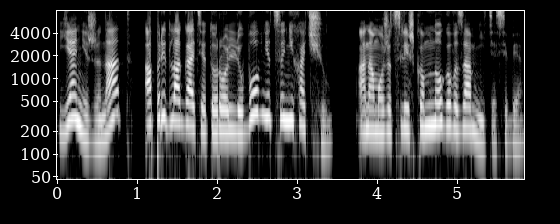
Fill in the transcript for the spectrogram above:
Я не женат, а предлагать эту роль любовницы не хочу. Она может слишком много возомнить о себе.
